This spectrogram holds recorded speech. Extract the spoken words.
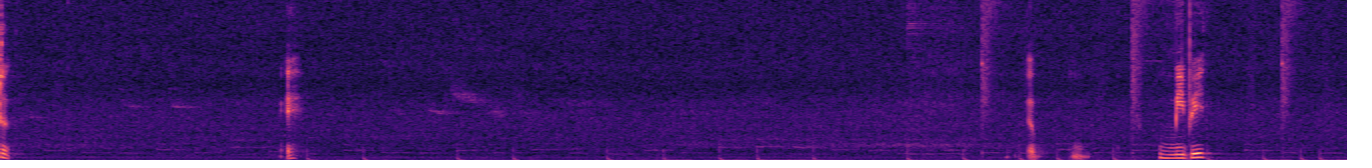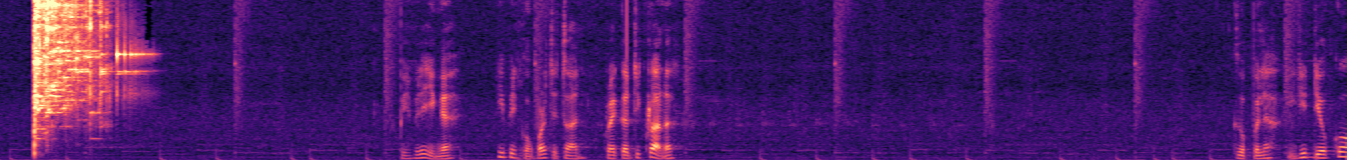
ตึก เอ๊ะมีพิษเป็นไปได้ยังไง นี่เป็นของพระราชทานใครกันที่กล้านะเกือบไปแล้ว อีกนิดเดียวก็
